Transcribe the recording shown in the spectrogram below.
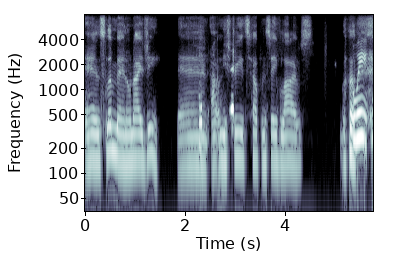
and Slim Man on IG, and out in the streets helping save lives. Wait,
